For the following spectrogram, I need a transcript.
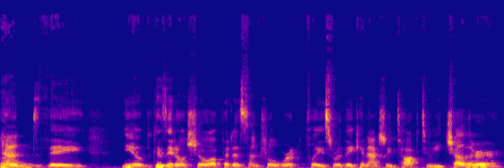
and they, you know, because they don't show up at a central workplace where they can actually talk to each other.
